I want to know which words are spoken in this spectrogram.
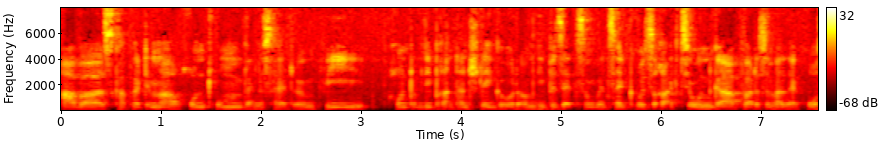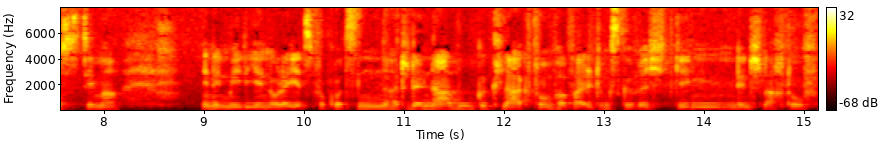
aber es gab halt immer rundum, wenn es halt irgendwie rund um die Brandanschläge oder um die Besetzung, wenn es halt größere Aktionen gab, war das immer ein sehr großes Thema in den Medien. Oder jetzt vor kurzem hatte der NABU geklagt vom Verwaltungsgericht gegen den Schlachthof.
